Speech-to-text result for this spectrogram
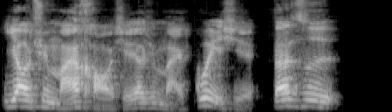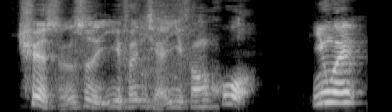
要去买好鞋，要去买贵鞋，但是确实是一分钱一分货，因为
